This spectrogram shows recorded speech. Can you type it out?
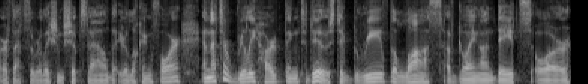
or if that's the relationship style that you're looking for. And that's a really hard thing to do is to grieve the loss of going on dates or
